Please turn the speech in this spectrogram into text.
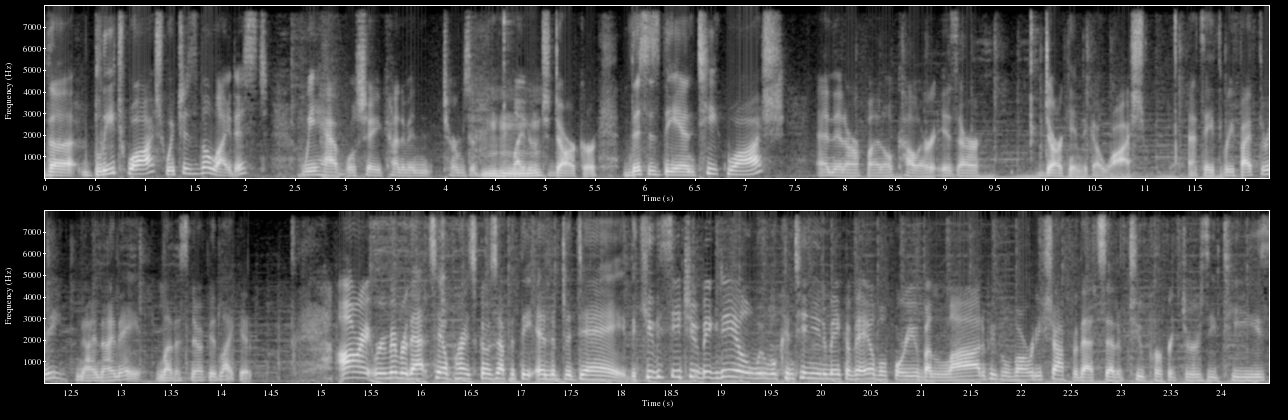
the bleach wash, which is the lightest. We have. We'll show you kind of in terms of lighter to darker. This is the antique wash, and then our final color is our dark indigo wash. That's a 353-998. Let us know if you'd like it. All right, remember that sale price goes up at the end of the day. The QVC2 Big Deal we will continue to make available for you, but a lot of people have already shopped for that set of two perfect jersey tees.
